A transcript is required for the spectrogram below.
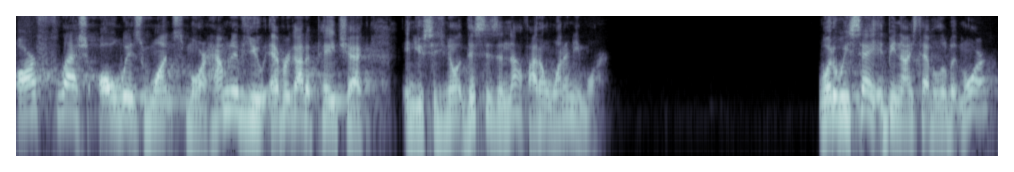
Our flesh always wants more. How many of you ever got a paycheck and you said, you know what, this is enough. I don't want any more? What do we say? It'd be nice to have a little bit more.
